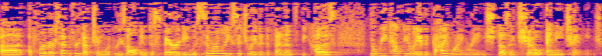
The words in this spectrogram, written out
uh, a further sentence reduction would result in disparity with similarly situated defendants because the recalculated guideline range doesn't show any change.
